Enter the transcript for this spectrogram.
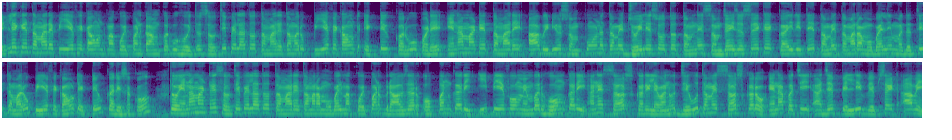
એટલે કે તમારે પીએફ એકાઉન્ટમાં કોઈ પણ કામ કરવું હોય તો સૌથી પહેલાં તો તમારે તમારું પીએફ એકાઉન્ટ એક્ટિવ કરવું પડે. એના માટે તમારે આ વીડિયો સંપૂર્ણ તમે જોઈ લેશો તો તમને સમજાઈ જશે કે કઈ રીતે તમે તમારા મોબાઈલની મદદથી તમારું પીએફ એકાઉન્ટ એક્ટિવ કરી શકો. તો એના માટે સૌથી પહેલાં તો તમારે તમારા મોબાઈલમાં કોઈ પણ બ્રાઉઝર ઓપન કરી ઈપીએફઓ મેમ્બર હોમ કરી અને સર્ચ કરી લેવાનું. જેવું તમે સર્ચ કરો, એના પછી આ જે પહેલી વેબસાઇટ આવે,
